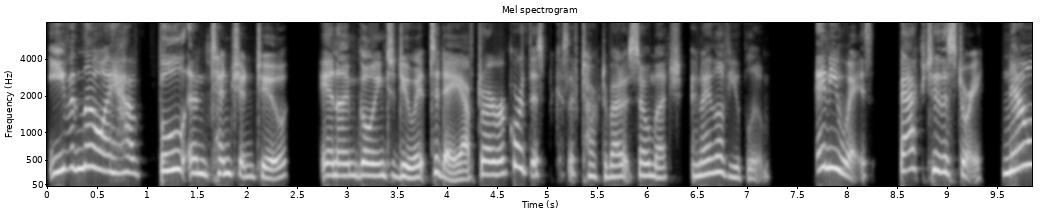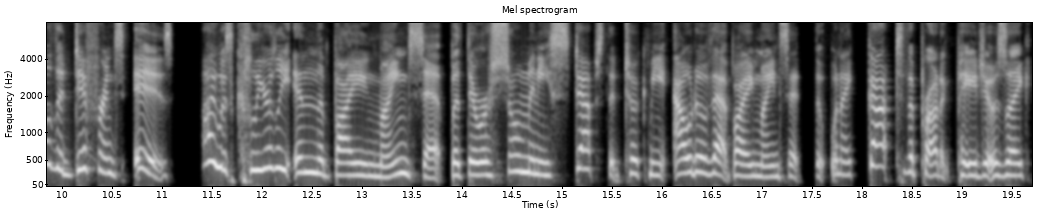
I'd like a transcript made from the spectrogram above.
even though I have full intention to. And I'm going to do it today after I record this because I've talked about it so much and I love you, Bloom. Anyways, back to the story. Now the difference is I was clearly in the buying mindset, but there were so many steps that took me out of that buying mindset that when I got to the product page, it was like,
